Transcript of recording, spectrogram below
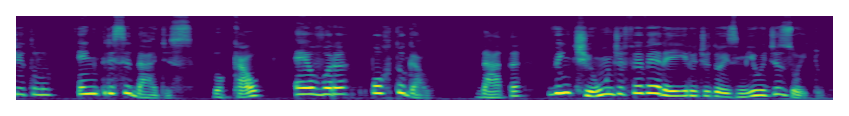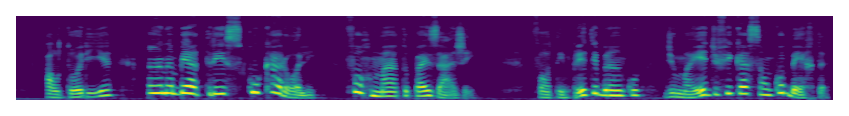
Título: Entre Cidades. Local: Évora, Portugal. Data: 21 de fevereiro de 2018. Autoria: Ana Beatriz Cucaroli. Formato paisagem. Foto em preto e branco de uma edificação coberta,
